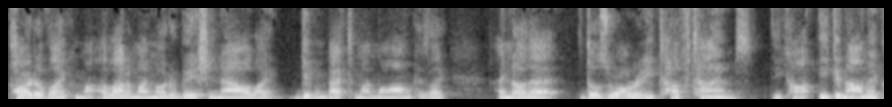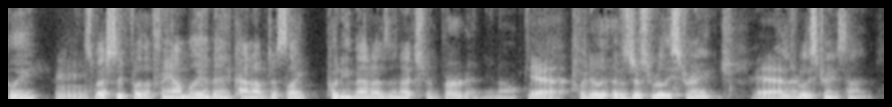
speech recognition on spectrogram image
part of like my, a lot of my motivation now, like giving back to my mom, because like I know that those were already tough times econ- economically, especially for the family, and then kind of just like putting that as an extra burden, you know. Yeah. But it was, it was just really strange. Yeah. it was really strange times.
